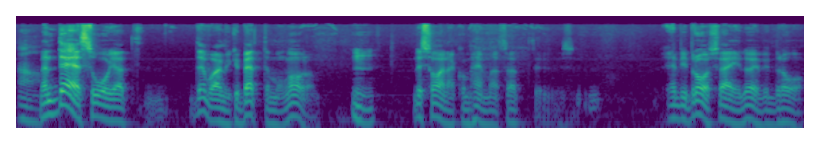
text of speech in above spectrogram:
Ja. Men där såg jag att det var jag mycket bättre än många av dem. Mm. Det sa jag när jag kom hem, alltså att eh, är vi bra i Sverige, då är vi bra.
